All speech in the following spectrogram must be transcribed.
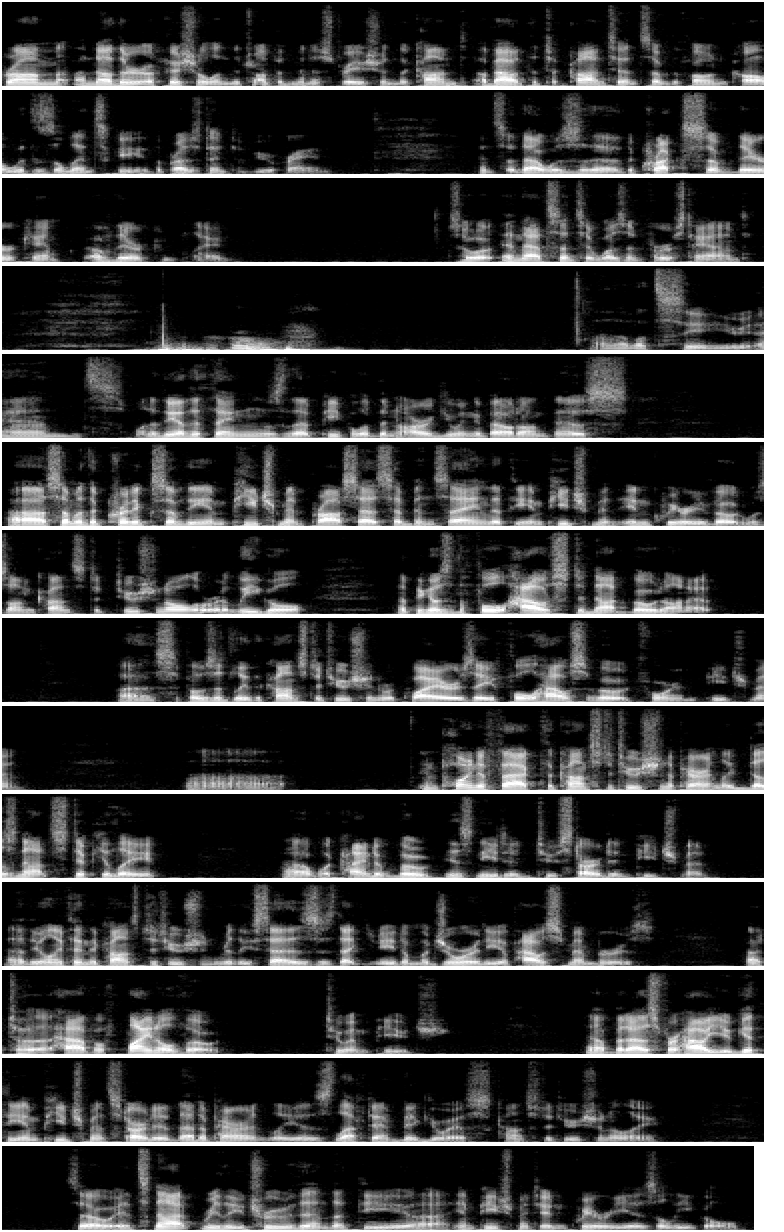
from another official in the Trump administration the con- about the t- contents of the phone call with Zelensky, the president of Ukraine, and so that was the the crux of their camp of their complaint. So in that sense, it wasn't firsthand. Uh, let's see, and one of the other things that people have been arguing about on this uh, some of the critics of the impeachment process have been saying that the impeachment inquiry vote was unconstitutional or illegal uh, because the full House did not vote on it. Uh, supposedly, the Constitution requires a full House vote for impeachment. Uh, in point of fact, the Constitution apparently does not stipulate uh, what kind of vote is needed to start impeachment. Uh, the only thing the Constitution really says is that you need a majority of House members uh, to have a final vote to impeach. Uh, but as for how you get the impeachment started, that apparently is left ambiguous constitutionally. So it's not really true then that the uh, impeachment inquiry is illegal,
